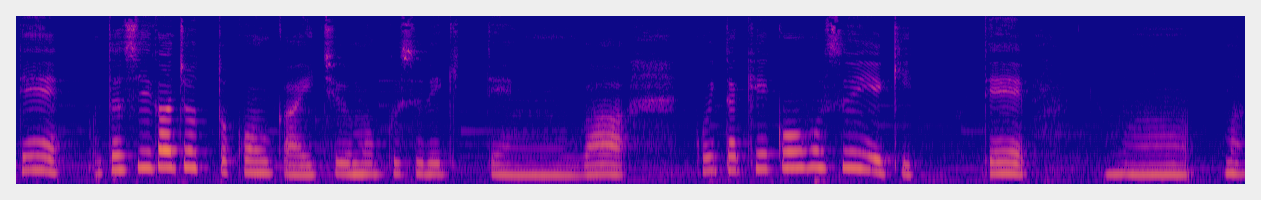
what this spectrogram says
で私がちょっと今回注目すべき点はこういった経口補水液ってあまあ、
